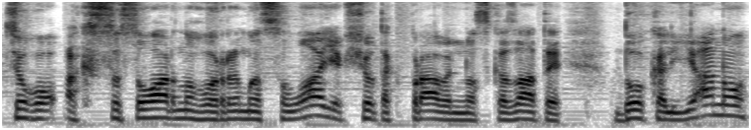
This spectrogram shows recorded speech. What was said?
цього аксесуарного ремесла, якщо так правильно сказати, до кальяну,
